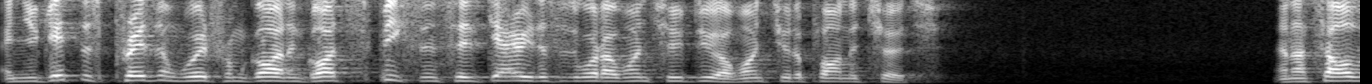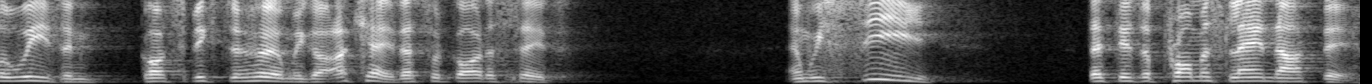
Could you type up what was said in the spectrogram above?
and you get this present word from God, and God speaks and says, Gary, this is what I want you to do. I want you to plant a church. And I tell Louise, and God speaks to her, and we go, okay, that's what God has said. And we see that there's a promised land out there.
